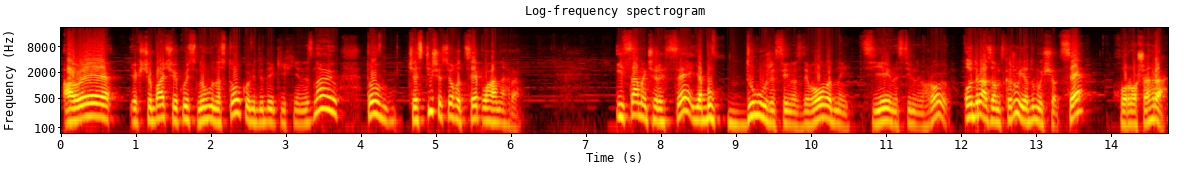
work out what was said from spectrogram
Але якщо бачу якусь нову настолку від людей, яких я не знаю, то частіше всього це погана гра. І саме через це я був дуже сильно здивований цією настільною грою. Одразу вам скажу, я думаю, що це хороша гра.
